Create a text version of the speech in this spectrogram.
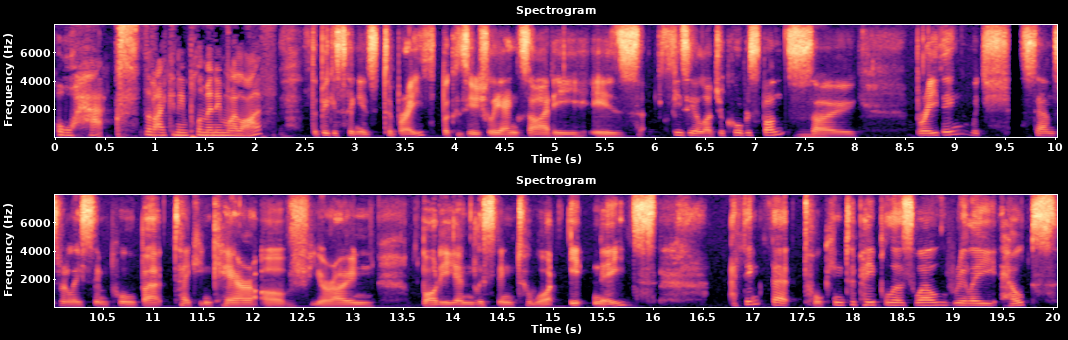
or hacks that I can implement in my life? The biggest thing is to breathe because usually anxiety is physiological response. Mm. So breathing, which sounds really simple, but taking care of your own body and listening to what it needs. I think that talking to people as well really helps,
